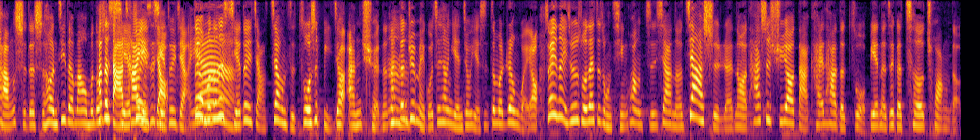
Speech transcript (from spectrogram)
堂食的时候，你记得吗？我们都是斜对角，对，我们都是斜对角，这样子做是比较安全的。那根据美国这项研究也是这么认为哦。所以呢，也就是说，在这种情况之下呢，驾驶人哦，他是需要打开他的左边的这个车窗的，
